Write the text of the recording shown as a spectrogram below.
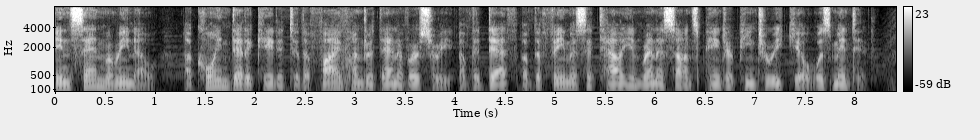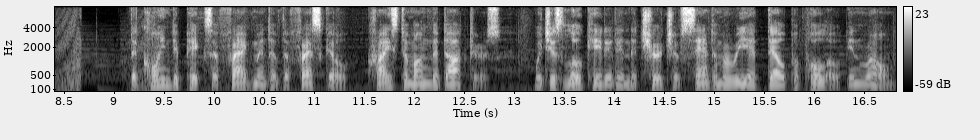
In San Marino, a coin dedicated to the 500th anniversary of the death of the famous Italian Renaissance painter Pinturicchio was minted. The coin depicts a fragment of the fresco, Christ Among the Doctors, which is located in the Church of Santa Maria del Popolo in Rome.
